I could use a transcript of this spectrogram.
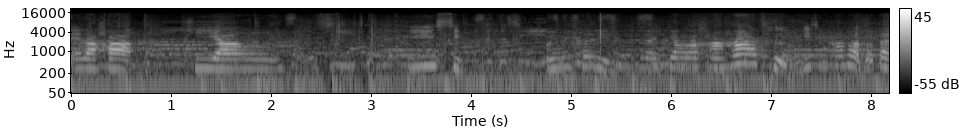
ในราคาเพียง 20เอ้ยไม่ใช่ดิในเพียงราคา 5 ถึง 25 บาทแล้วแต่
